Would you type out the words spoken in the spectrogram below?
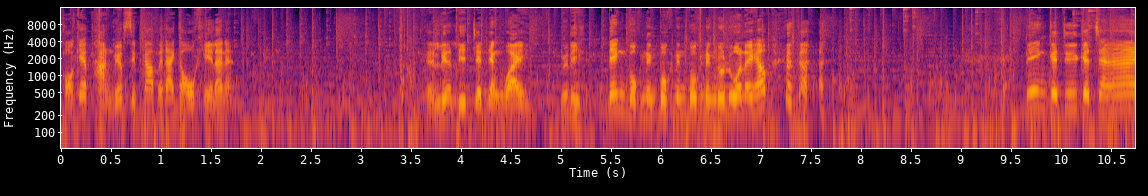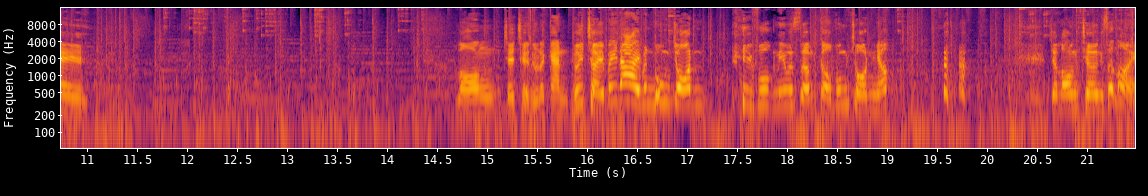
ขอแค่ผ่านเว็บ 19 ไปได้ก็โอเคแล้วเนี่ยเห็นเลือดรีเจนอย่างไว ดูดิ เด้งบวกหนึ่งบวกหนึ่งบวกหนึ่งรัวๆเลยครับ เด้งกระจุยกระจาย ลองเฉยๆดูแล้วกัน เฮ้ยเฉยไม่ได้มันพุ่งชนไอ้พวกนี้มันเสริมเกาะพุ่งชนครับ จะลองเชิงซะหน่อย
